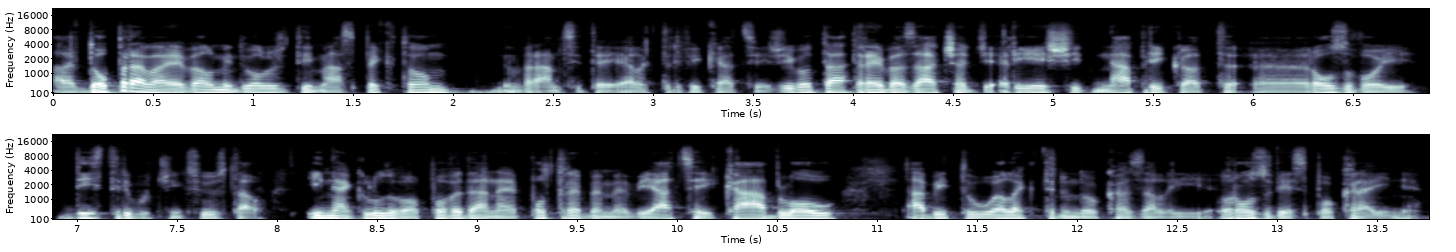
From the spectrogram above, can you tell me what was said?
Ale doprava je veľmi dôležitým aspektom v rámci tej elektrifikácie života. Treba začať riešiť napríklad e, rozvoj distribučných sústav. Inak ľudovo povedané, potrebujeme viacej káblov, aby tú elektrinu dokázali rozviesť po krajine.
